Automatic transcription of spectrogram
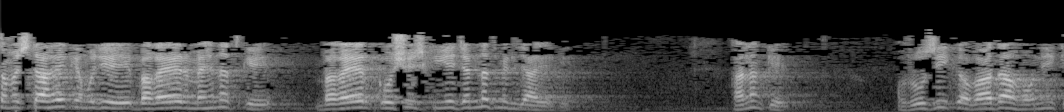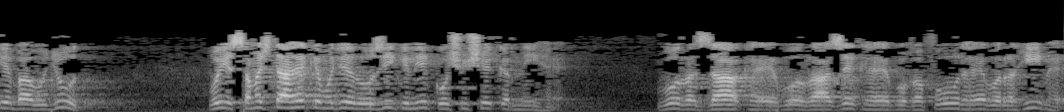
سمجھتا ہے کہ مجھے بغیر محنت کے، بغیر کوشش کیے جنت مل جائے گی۔ حالانکہ روزی کا وعدہ ہونے کے باوجود وہ یہ سمجھتا ہے کہ مجھے روزی کے لیے کوششیں کرنی ہے وہ رزاق ہے، وہ رازق ہے، وہ غفور ہے، وہ رحیم ہے۔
